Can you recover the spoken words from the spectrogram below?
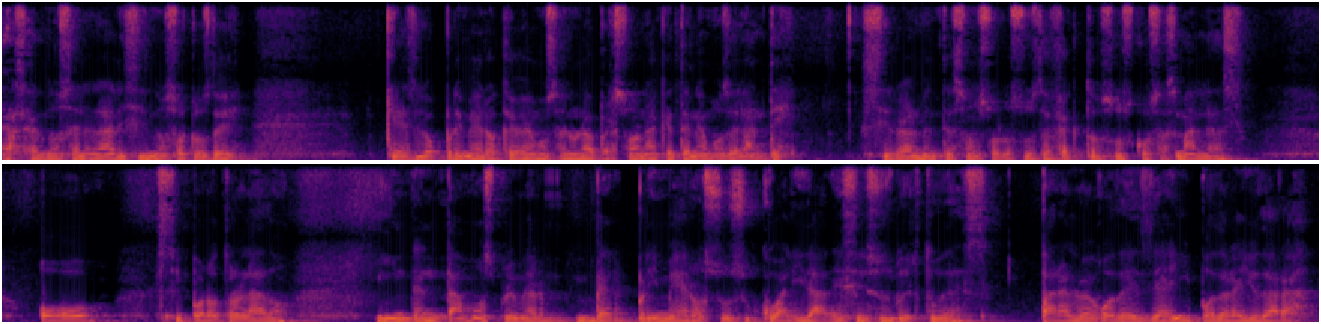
hacernos el análisis nosotros de ¿qué es lo primero que vemos en una persona que tenemos delante? Si realmente son solo sus defectos, sus cosas malas, o si por otro lado intentamos primer, ver primero sus cualidades y sus virtudes para luego desde ahí poder ayudar a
